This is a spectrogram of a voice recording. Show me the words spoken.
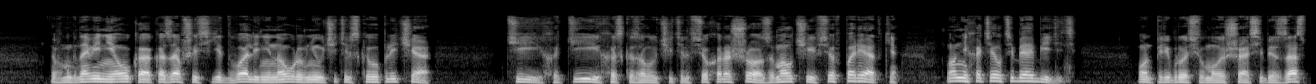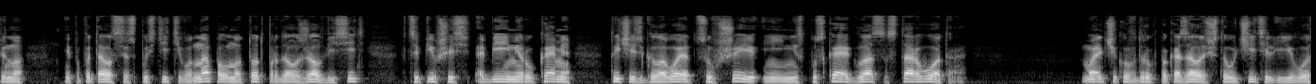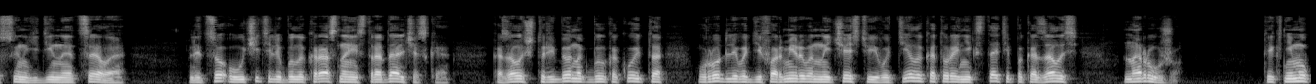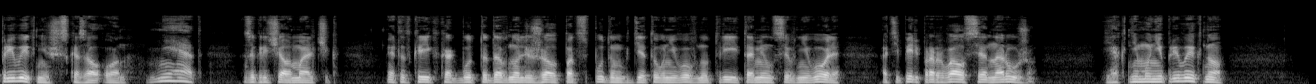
в мгновение ока оказавшись едва ли не на уровне учительского плеча. «Тихо, тихо», — сказал учитель, — «все хорошо, замолчи, все в порядке. Он не хотел тебя обидеть». Он перебросил малыша себе за спину и попытался спустить его на пол, но тот продолжал висеть, вцепившись обеими руками, — тычась головой отцу в шею и не спуская глаз Старвотера. Мальчику вдруг показалось, что учитель и его сын единое целое. Лицо у учителя было красное и страдальческое. Казалось, что ребенок был какой-то уродливо деформированной частью его тела, которая не кстати показалась наружу. «Ты к нему привыкнешь», — сказал он. «Нет», — закричал мальчик. Этот крик как будто давно лежал под спудом где-то у него внутри и томился в неволе а теперь прорвался наружу. «Я к нему не привыкну.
